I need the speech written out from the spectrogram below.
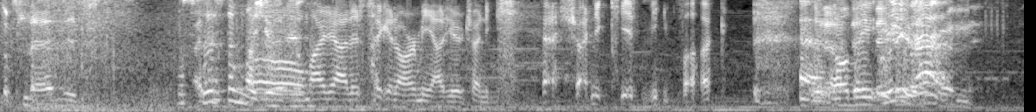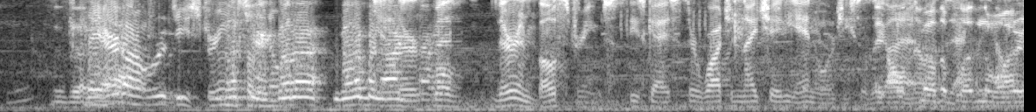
the planet. What system are you Oh my god! There's like an army out here trying to trying to get me. Fuck. Oh, they- they, where you heard at? when- This is, uh, They heard on Orgy stream, so they know. Go to, go to yeah, they're, well, they're in both streams. These guys, they're watching Nightshady and Orgy, so they, They all all know smell the exactly blood in the water.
